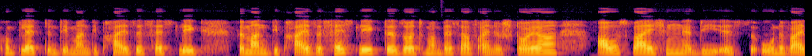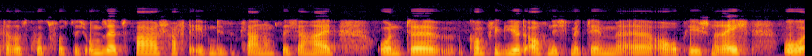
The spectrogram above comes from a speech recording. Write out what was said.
komplett, indem man die Preise festlegt. Wenn man die Preise festlegt, sollte man besser auf eine Steuer ausweichen. Die ist ohne weiteres kurzfristig umsetzbar, schafft eben diese Planungssicherheit und kommt konfligiert auch nicht mit dem äh, europäischen Recht, wo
